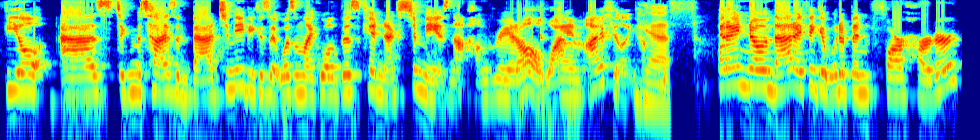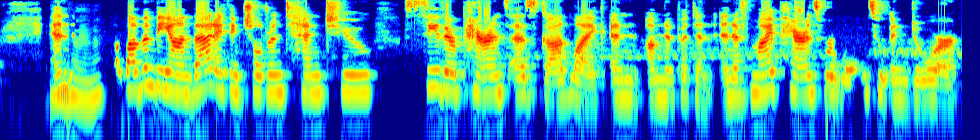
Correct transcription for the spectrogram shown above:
feel as stigmatized and bad to me because it wasn't like, well, this kid next to me is not hungry at all. Why am I feeling hungry? Yes. Had I known that, I think it would have been far harder. And mm-hmm. above and beyond that, I think children tend to see their parents as godlike and omnipotent. And if my parents were willing to endure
